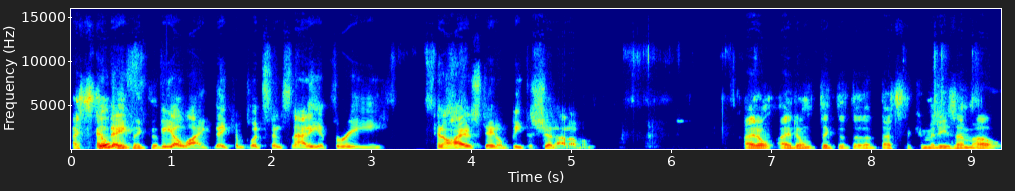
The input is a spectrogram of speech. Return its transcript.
I still and they don't think that. feel like they can put Cincinnati at three, and Ohio State will beat the shit out of them. I don't. I don't think that the, that's the committee's mo.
